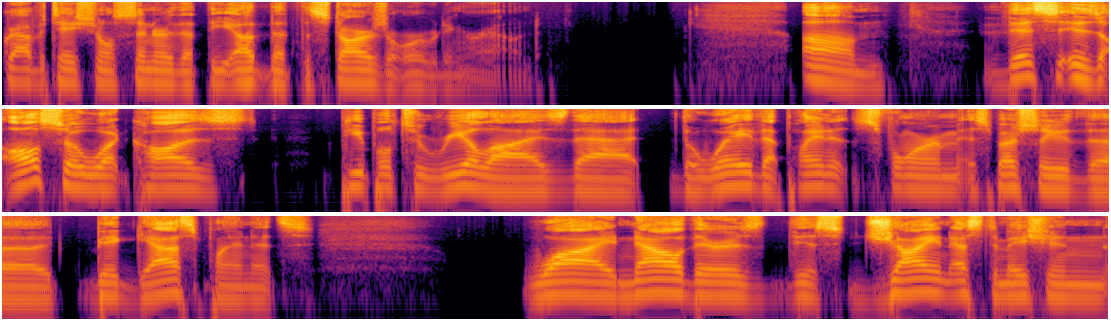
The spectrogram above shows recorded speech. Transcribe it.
gravitational center that the uh, that the stars are orbiting around. Um, this is also what caused people to realize that the way that planets form, especially the big gas planets, why now there is this giant estimation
